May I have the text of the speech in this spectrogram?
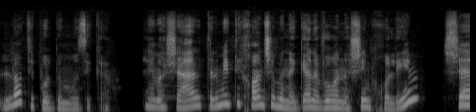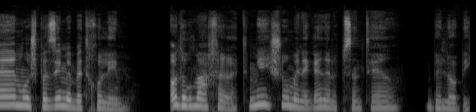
לא טיפול במוזיקה. למשל, תלמיד תיכון שמנגן עבור אנשים חולים שמאושפזים בבית חולים. או דוגמה אחרת, מישהו מנגן על הפסנתר בלובי.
